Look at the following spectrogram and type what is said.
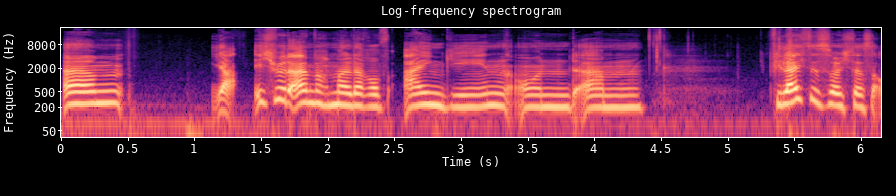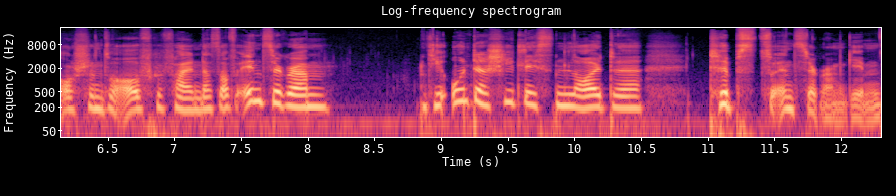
Ähm, ja, ich würde einfach mal darauf eingehen und ähm, vielleicht ist euch das auch schon so aufgefallen, dass auf Instagram die unterschiedlichsten Leute Tipps zu Instagram geben.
